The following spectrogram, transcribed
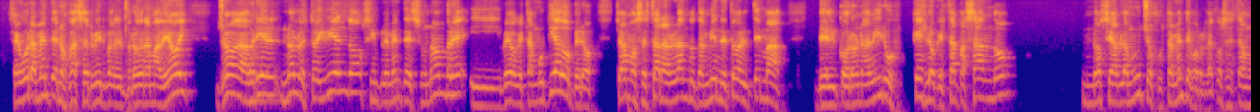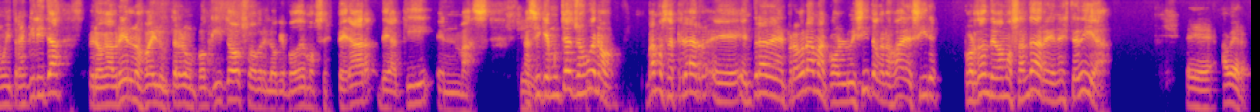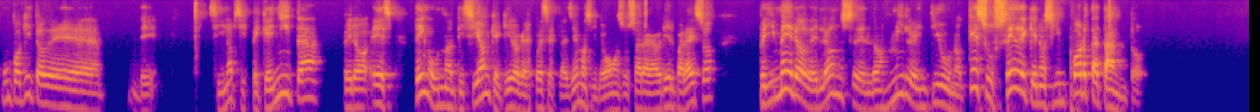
Seguramente nos va a servir para el programa de hoy. Yo a Gabriel no lo estoy viendo, simplemente es su nombre y veo que está muteado, pero ya vamos a estar hablando también de todo el tema del coronavirus, qué es lo que está pasando. No se habla mucho justamente porque la cosa está muy tranquilita, pero Gabriel nos va a ilustrar un poquito sobre lo que podemos esperar de aquí en más. Sí. Así que muchachos, bueno, vamos a esperar eh, entrar en el programa con Luisito que nos va a decir por dónde vamos a andar en este día. Eh, a ver, un poquito de, de sinopsis pequeñita, pero es, tengo una notición que quiero que después explayemos y lo vamos a usar a Gabriel para eso. Primero del 11 del 2021. ¿Qué sucede que nos importa tanto?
